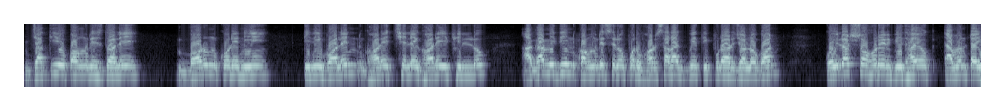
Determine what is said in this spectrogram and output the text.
জাতীয় কংগ্রেস দলে বরণ করে নিয়ে তিনি বলেন, ঘরের ছেলে ঘরেই ফিরল। আগামী দিন কংগ্রেসের ওপর ভরসা রাখবে ত্রিপুরার জনগণ। কৈলাস শহরের বিধায়ক এমনটাই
